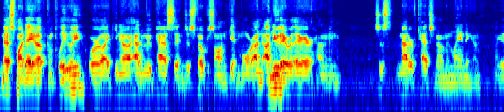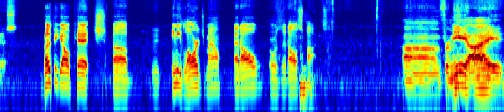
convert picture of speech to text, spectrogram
messed my day up completely or like you know I had to move past it and just focus on getting more. I, I knew they were there. I mean it's just a matter of catching them and landing them, I guess. Both of y'all catch uh, any largemouth at all, or was it all spots? Um, for me, I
